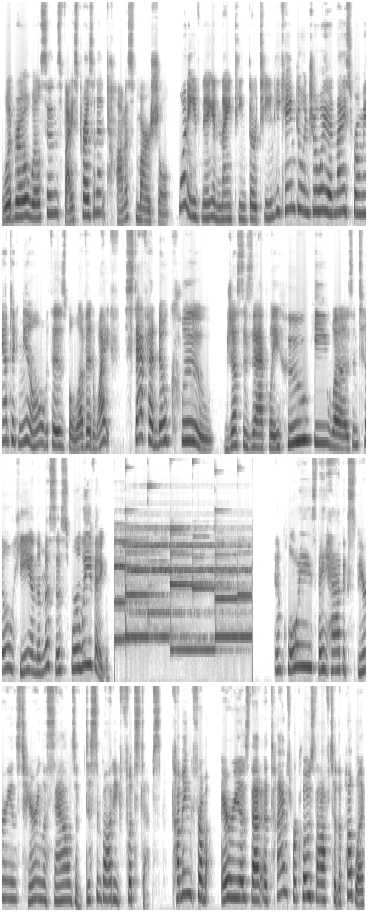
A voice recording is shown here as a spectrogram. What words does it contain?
Woodrow Wilson's Vice President Thomas Marshall. One evening in 1913, he came to enjoy a nice romantic meal with his beloved wife. Staff had no clue just exactly who he was until he and the missus were leaving. Employees, they have experienced hearing the sounds of disembodied footsteps coming from areas that at times were closed off to the public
